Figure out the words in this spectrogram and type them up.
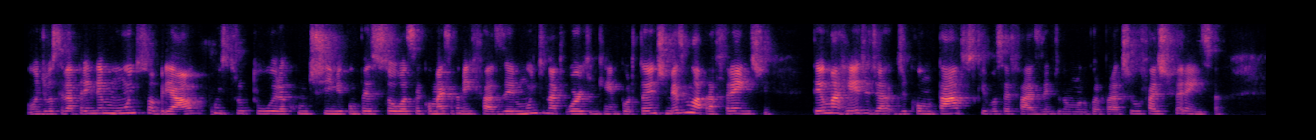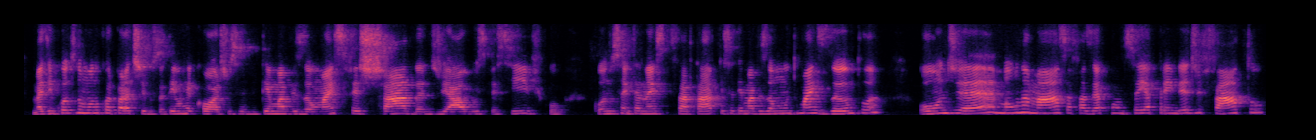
onde você vai aprender muito sobre algo com estrutura, com time, com pessoas, você começa também a fazer muito networking, que é importante, mesmo lá para frente, ter uma rede de, de contatos que você faz dentro do mundo corporativo faz diferença. Mas enquanto no mundo corporativo você tem um recorte, você tem uma visão mais fechada de algo específico, quando você entra na startup, você tem uma visão muito mais ampla, onde é mão na massa, fazer acontecer e aprender de fato,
